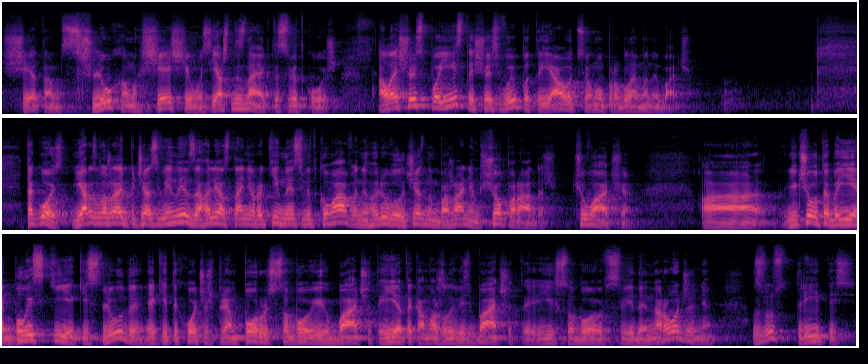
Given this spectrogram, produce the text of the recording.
ще там з шлюхами, ще з чимось. Я ж не знаю, як ти святкуєш. Але щось поїсти, щось випити, я у цьому проблеми не бачу. Так ось, я розважаю під час війни, взагалі останні роки не святкував і не горю величезним бажанням, що порадиш. Чуваче, а, якщо у тебе є близькі якісь люди, які ти хочеш прямо поруч з собою їх бачити, і є така можливість бачити їх з собою в свій день народження, зустрітись,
